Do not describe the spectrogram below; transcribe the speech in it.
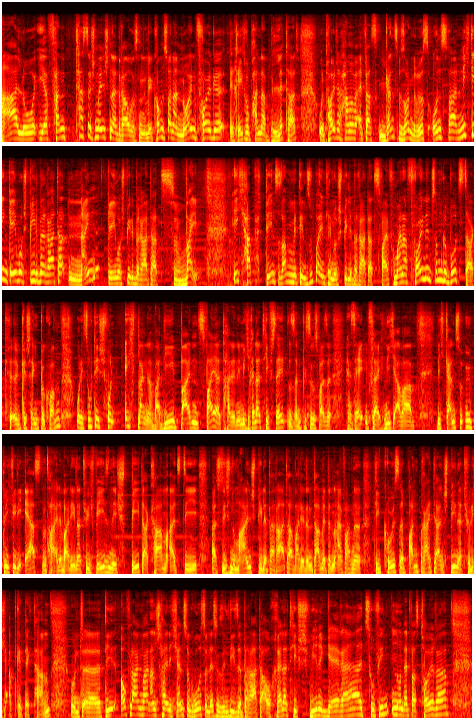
Hallo ihr fantastischen Menschen da draußen. Willkommen zu einer neuen Folge Retro Panda blättert und heute haben wir etwas ganz Besonderes und zwar nicht den Gameboy Spieleberater, nein, Gameboy Spieleberater 2. Ich habe den zusammen mit dem Super Nintendo Spieleberater 2 von meiner Freundin zum Geburtstag äh, geschenkt bekommen und ich suche die schon echt lange, weil die beiden Zweierteile nämlich relativ selten sind, beziehungsweise ja selten vielleicht nicht, aber nicht ganz so üblich wie die ersten Teile, weil die natürlich wesentlich später kamen als die, als die normalen Spieleberater, weil die dann damit dann einfach eine, die größere Bandbreite an Spielen natürlich abgedeckt haben. Und äh, die Auflagen waren anscheinend nicht ganz so groß und deswegen sind diese Berater auch relativ schwieriger zu finden und etwas teurer,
